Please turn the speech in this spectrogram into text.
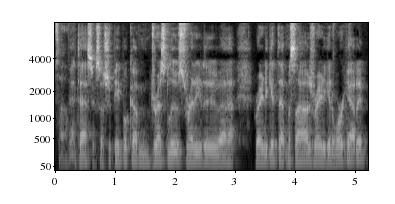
So Fantastic. So should people come dressed loose, ready to uh, ready to get that massage, ready to get a workout in?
